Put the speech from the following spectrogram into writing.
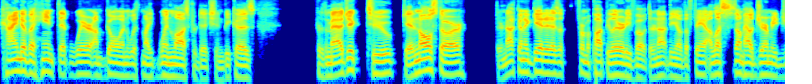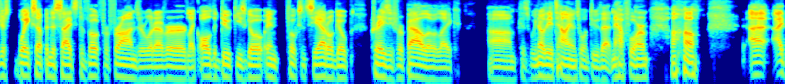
kind of a hint at where I'm going with my win loss prediction because for the Magic to get an All Star, they're not going to get it as a from a popularity vote. They're not, you know, the fan unless somehow Germany just wakes up and decides to vote for Franz or whatever. Or like all the Dukies go and folks in Seattle go crazy for Paolo, like um, because we know the Italians won't do that now for him. Um, I, I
